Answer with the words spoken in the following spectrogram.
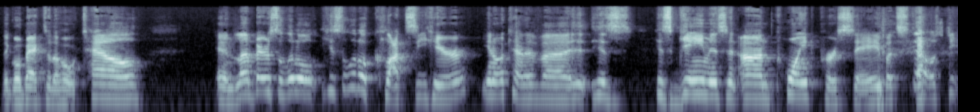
They go back to the hotel, and Lambert's a little. He's a little klutzy here, you know. Kind of uh, his his game isn't on point per se, but still, she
